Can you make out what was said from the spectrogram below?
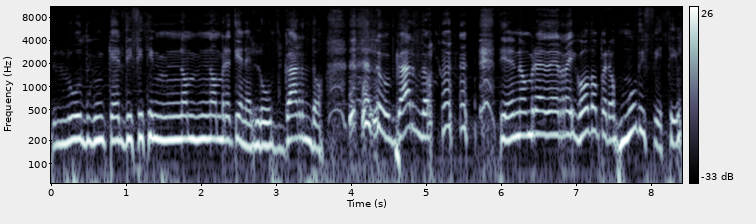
Lud, que difícil nom- nombre tiene, Luzgardo. Luzgardo. tiene nombre de rey godo, pero es muy difícil.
